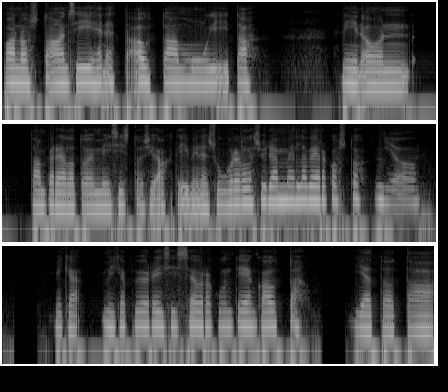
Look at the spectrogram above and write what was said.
panostaan siihen, että auttaa muita, niin on Tampereella toimii siis tosi aktiivinen suurella sydämellä verkosto, Joo. Mikä, mikä pyörii siis seurakuntien kautta. Ja tota,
